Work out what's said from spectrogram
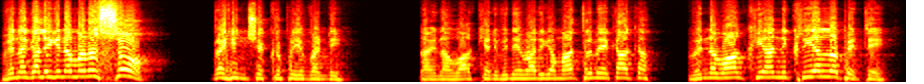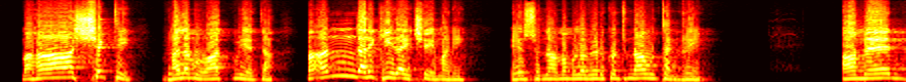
వినగలిగిన మనస్సు గ్రహించే కృప ఇవ్వండి నాయన వాక్యాన్ని వినేవారిగా మాత్రమే కాక విన్న వాక్యాన్ని క్రియల్లో పెట్టే మహాశక్తి బలము ఆత్మీయత మా అందరికీ దయచేయమని ఏసునామంలో వేడుకుంటున్నాము తండ్రి. ఆమెన్.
